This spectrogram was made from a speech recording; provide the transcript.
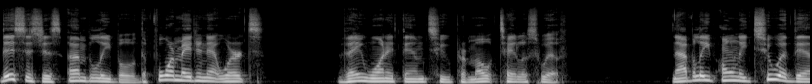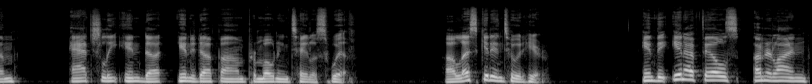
This is just unbelievable. The four major networks, they wanted them to promote Taylor Swift. Now, I believe only two of them actually end up, ended up um, promoting Taylor Swift. Uh, let's get into it here. In the NFL's underlying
